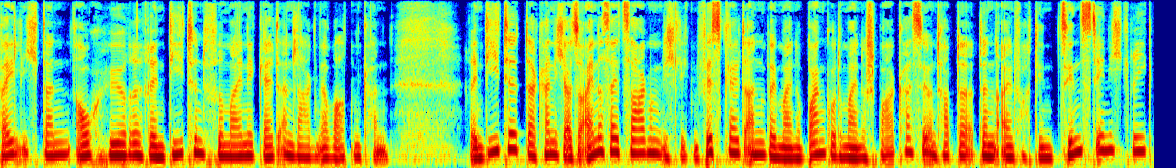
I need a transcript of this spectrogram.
weil ich dann auch höhere Renditen für meine Geldanlagen erwarten kann. Rendite, da kann ich also einerseits sagen, ich lege ein Festgeld an bei meiner Bank oder meiner Sparkasse und habe da dann einfach den Zins, den ich kriege.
